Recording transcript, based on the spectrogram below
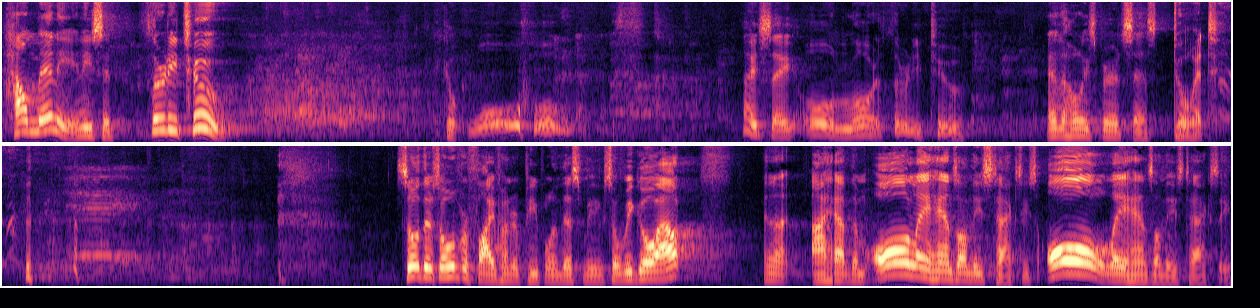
How many? And he said, 32. I go, Whoa. I say, Oh Lord, 32. And the Holy Spirit says, Do it. so there's over 500 people in this meeting. So we go out, and I have them all lay hands on these taxis, all lay hands on these taxis.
